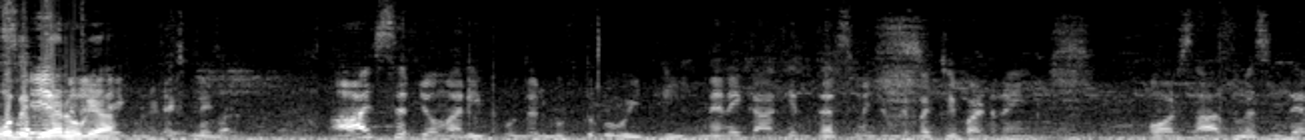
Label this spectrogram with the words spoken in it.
वो भी क्लियर हो गया। आज सर जो हमारी उधर गुफ्तगू हुई थी मैंने कहा कि दर्स में चूँकि बच्चे पढ़ रहे हैं और साथ मस्जिद है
